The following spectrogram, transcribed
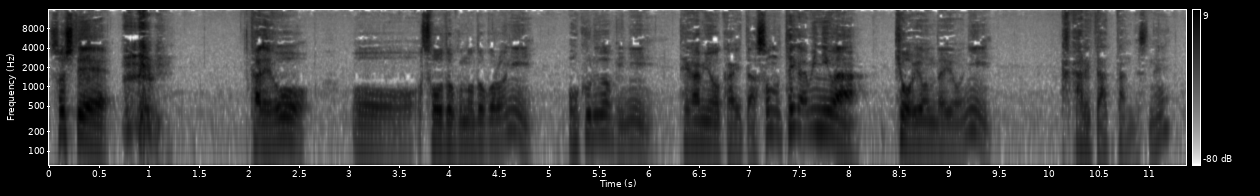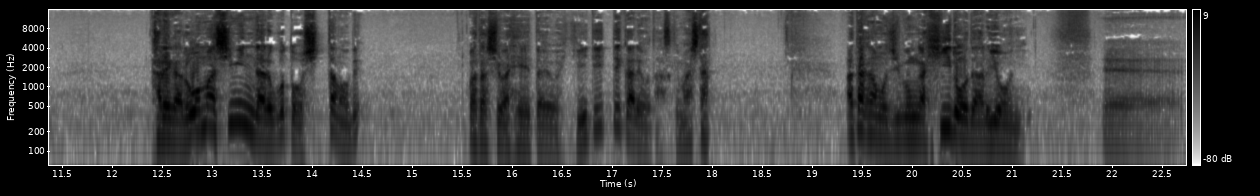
そして 彼を総督のところに送る時に手紙を書いた。その手紙には今日読んだように書かれてあったんですね。彼がローマ市民であることを知ったので私は兵隊を率いていって彼を助けました。あたかも自分がヒーローであるように、え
